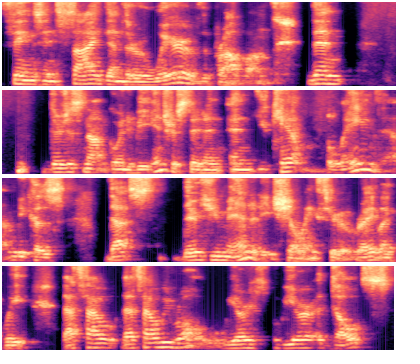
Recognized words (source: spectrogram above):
things inside them that are aware of the problem, then they're just not going to be interested. And, and you can't blame them because that's their humanity showing through right? Like we that's how that's how we roll. We are we are adults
